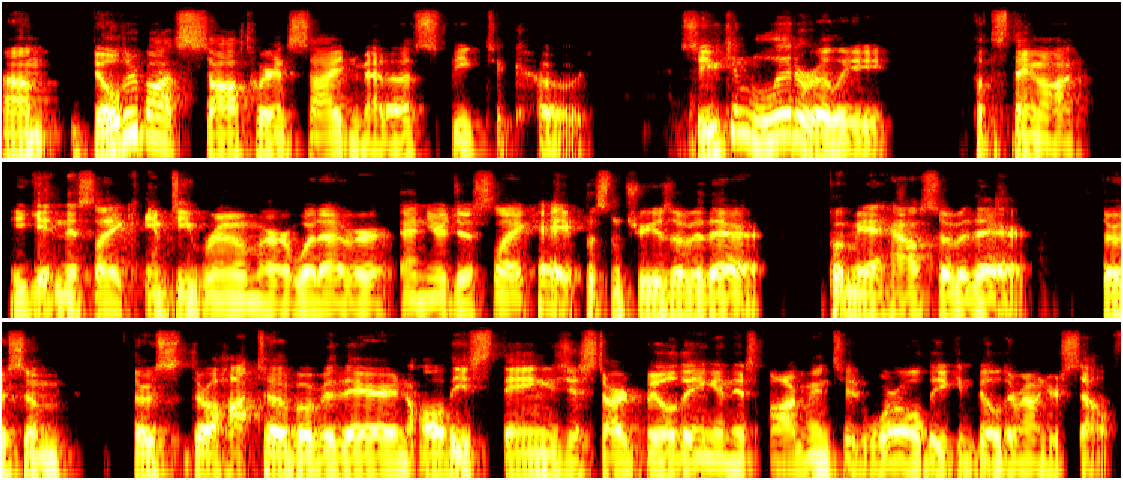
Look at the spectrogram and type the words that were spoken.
Um, BuilderBot software inside Meta speak to code. So you can literally put this thing on. You get in this like empty room or whatever, and you're just like, hey, put some trees over there, put me a house over there, throw some throw, throw a hot tub over there, and all these things just start building in this augmented world that you can build around yourself.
